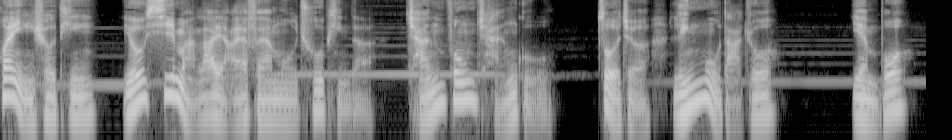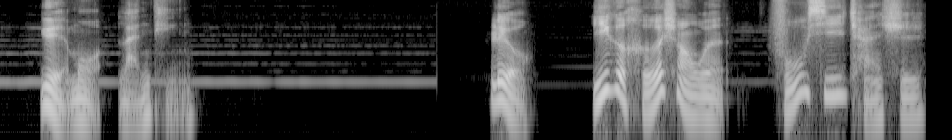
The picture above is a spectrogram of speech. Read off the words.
欢迎收听由喜马拉雅 FM 出品的《禅风禅谷，作者铃木大拙，演播月末兰亭。六，一个和尚问伏羲禅师：“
